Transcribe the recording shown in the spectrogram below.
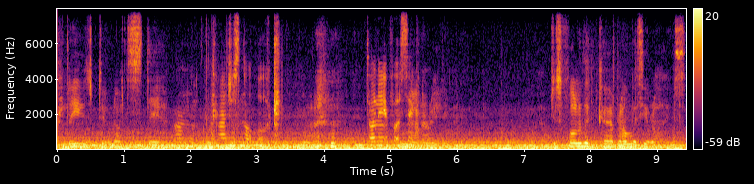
please do not stare. I'm not, can I just not look? Do I need to put a Not signal? really. Just follow the curve round with your eyes.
